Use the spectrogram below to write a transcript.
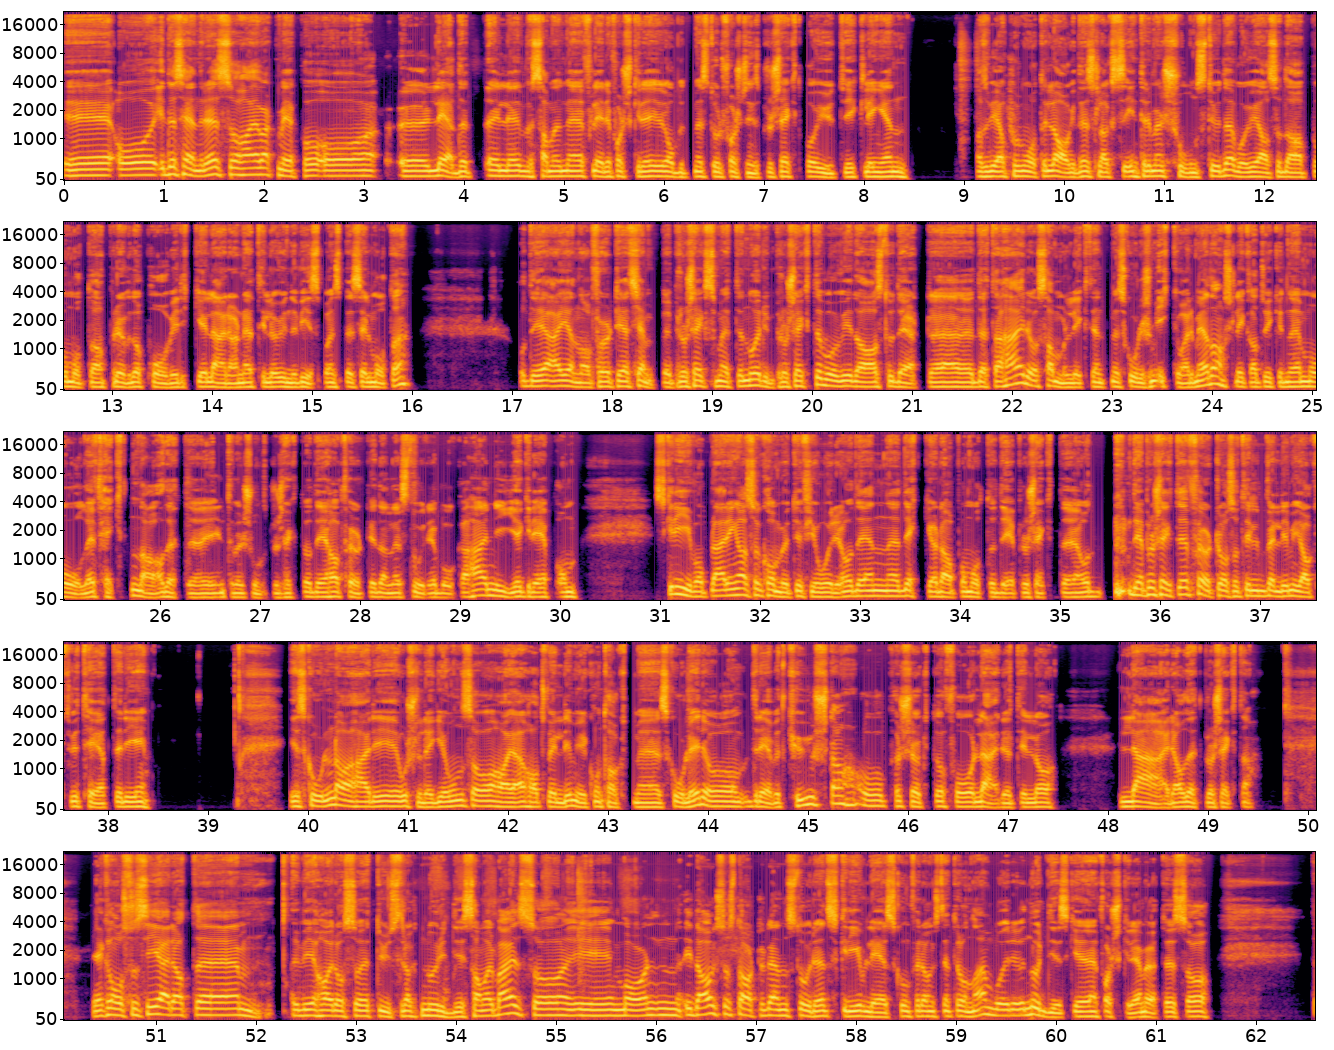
Eh, og i det senere så har jeg vært med på å uh, lede, eller sammen med flere forskere, jobbet med et stort forskningsprosjekt på utviklingen Altså Vi har på en måte laget en slags intervensjonsstudie hvor vi altså da på en måte har prøvd å påvirke lærerne til å undervise på en spesiell måte. Og Det er gjennomført i et kjempeprosjekt som heter Normprosjektet, hvor vi da studerte dette her og sammenlignet med skoler som ikke var med, da, slik at vi kunne måle effekten da, av dette intervensjonsprosjektet. Og Det har ført til denne store boka her, nye grep om skriveopplæringa som kom ut i fjor. og Den dekker da på en måte det prosjektet. Og Det prosjektet førte også til veldig mye aktiviteter i i skolen. Da. Her i Oslo-regionen har jeg hatt veldig mye kontakt med skoler og drevet kurs da, og forsøkt å få lærere til å lære av dette prosjektet. Det jeg kan også si er at eh, Vi har også et utstrakt nordisk samarbeid. så I morgen i dag så starter den store Skriv-les-konferansen i Trondheim, hvor nordiske forskere møtes. og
